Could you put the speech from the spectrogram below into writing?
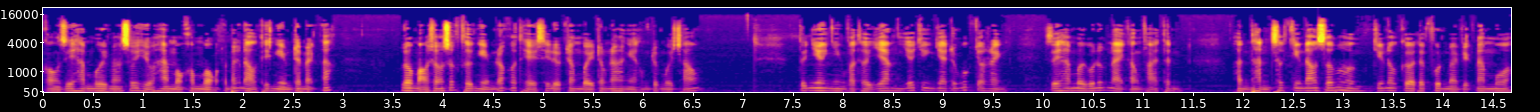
còn J-20 mang số hiệu 2101 đã bắt đầu thí nghiệm trên mặt đất. Lô mẫu sản xuất thử nghiệm rất có thể sẽ được trang bị trong năm 2016. Tuy nhiên, nhìn vào thời gian, giới chuyên gia Trung Quốc cho rằng J-20 của nước này cần phải hình, hình thành sức chiến đấu sớm hơn chiến đấu cơ Typhoon mà Việt Nam mua,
